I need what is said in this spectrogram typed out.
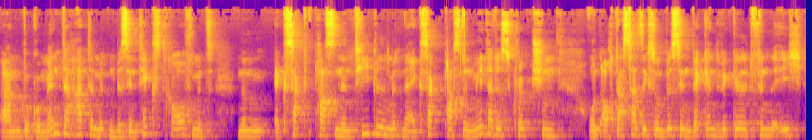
ähm, Dokumente hatte mit ein bisschen Text drauf, mit einem exakt passenden Titel, mit einer exakt passenden Meta-Description. Und auch das hat sich so ein bisschen wegentwickelt, finde ich,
